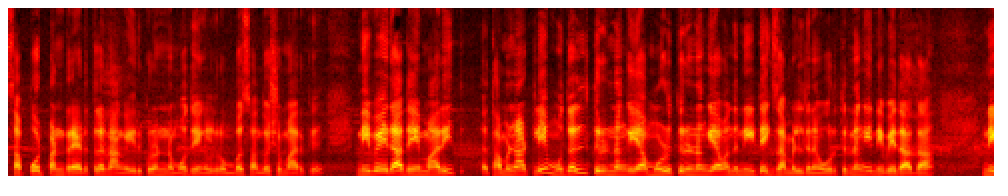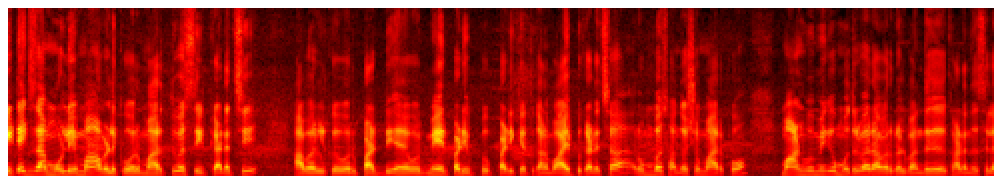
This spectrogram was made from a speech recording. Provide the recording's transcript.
சப்போர்ட் பண்ணுற இடத்துல நாங்கள் இருக்கிறோன்னும் போது எங்களுக்கு ரொம்ப சந்தோஷமாக இருக்குது நிவேதா அதே மாதிரி தமிழ்நாட்டிலேயே முதல் திருநங்கையாக முழு திருநங்கையாக வந்து நீட் எக்ஸாம் எழுதின ஒரு திருநங்கை நிவேதா தான் நீட் எக்ஸாம் மூலியமாக அவளுக்கு ஒரு மருத்துவ சீட் கிடச்சி அவளுக்கு ஒரு படி ஒரு மேற்படிப்பு படிக்கிறதுக்கான வாய்ப்பு கிடைச்சா ரொம்ப சந்தோஷமாக இருக்கும். மாண்புமிகு முதல்வர் அவர்கள் வந்து கடந்த சில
